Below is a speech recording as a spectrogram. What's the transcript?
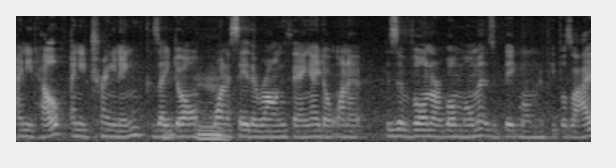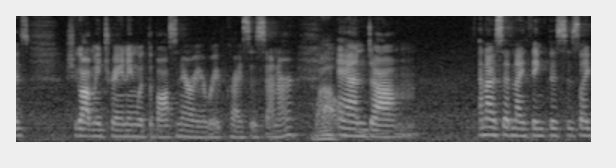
I need help. I need training because I don't Mm. want to say the wrong thing. I don't want to. This is a vulnerable moment. It's a big moment in people's lives. She got me training with the Boston Area Rape Crisis Center. Wow. And um, and I said, and I think this is like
